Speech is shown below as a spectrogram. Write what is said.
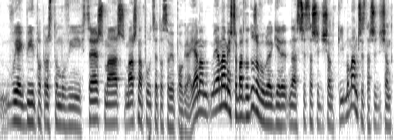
wujek Bill po prostu mówi, chcesz, masz, masz na półce, to sobie pograj. Ja mam, ja mam jeszcze bardzo dużo w ogóle gier na 360, bo mam 360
